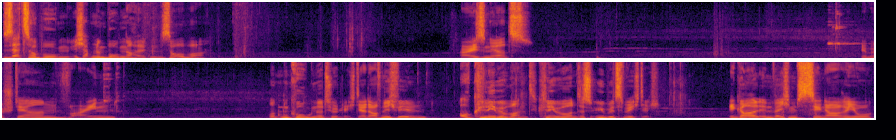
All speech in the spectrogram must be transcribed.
Setzerbogen. Ich habe einen Bogen erhalten. Sauber. Eisenerz. Gelber Stern. Wein. Und ein Krug natürlich. Der darf nicht fehlen. Oh, Klebeband. Klebeband ist übelst wichtig. Egal in welchem Szenario.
